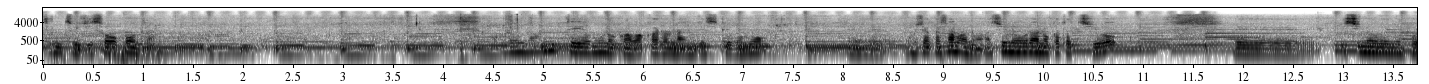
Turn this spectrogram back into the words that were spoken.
善通寺総本山。これなんて読むのかわからないんですけども、えー、お釈迦様の足の裏の形を、えー、石の上に彫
